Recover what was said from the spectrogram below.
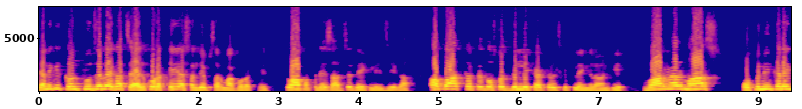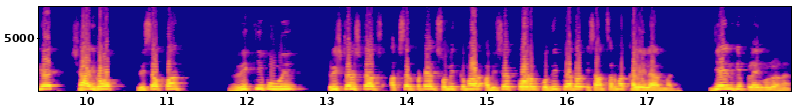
यानी कि कंफ्यूजन रहेगा, चहल को रखें या संदीप शर्मा को रखें तो आप अपने हिसाब से देख लीजिएगा। अब बात करते हैं दोस्तों दिल्ली कैपिटल्स की प्लेइंग इलेवन की। वार्नर मार्स ओपनिंग करेंगे। Shai Hope, Rishabh Pant Ricky Bhui Tristan Stubbs Axar Patel, Sumit कुमार, अभिषेक पोरल कुलदीप यादव, ईशांत शर्मा, खलील अहमद। ये इनकी प्लेइंग इलेवन है।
